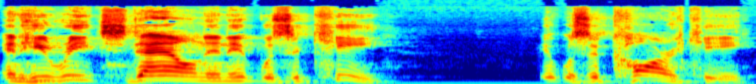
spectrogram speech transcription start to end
And he reached down and it was a key, it was a car key.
